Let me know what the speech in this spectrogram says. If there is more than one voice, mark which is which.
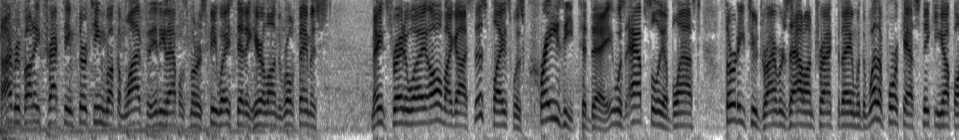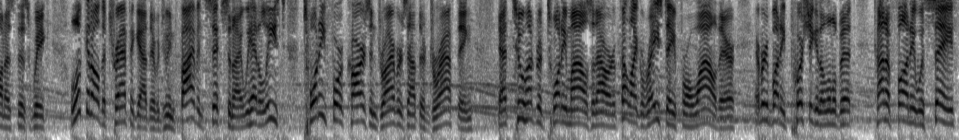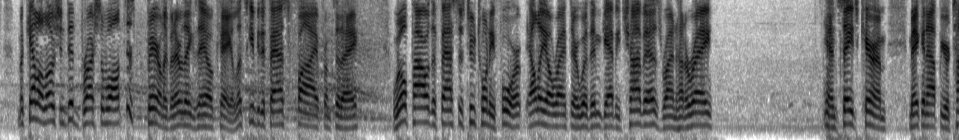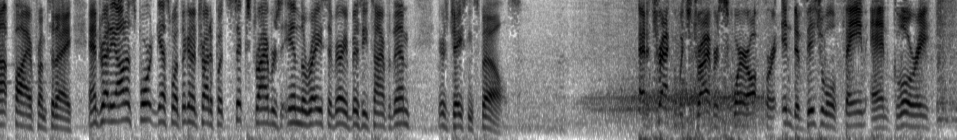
Speaker 1: Hi, everybody. Track Team 13, welcome live to the Indianapolis Motor Speedway, standing here along the world famous main straightaway. Oh my gosh, this place was crazy today. It was absolutely a blast. 32 drivers out on track today, and with the weather forecast sneaking up on us this week, look at all the traffic out there between 5 and 6 tonight. We had at least 24 cars and drivers out there drafting at 220 miles an hour. It felt like a race day for a while there. Everybody pushing it a little bit. Kind of fun. It was safe. Mikhail Aleshin did brush the wall, just barely, but everything's A-OK. Let's give you the fast five from today. Will Power, the fastest, 224. Helio right there with him. Gabby Chaves, Ryan Hunter-Reay, and Sage Karam making up your top five from today. Andretti Autosport, guess what? They're going to try to put six drivers in the race. A very busy time for them. Here's Jason Spells.
Speaker 2: At a track in which drivers square off for individual fame and glory,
